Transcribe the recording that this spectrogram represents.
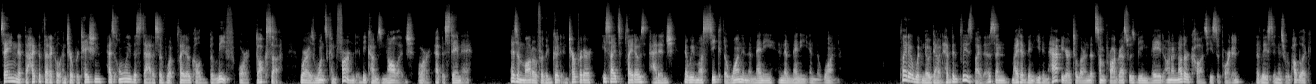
saying that the hypothetical interpretation has only the status of what Plato called belief or doxa, whereas once confirmed, it becomes knowledge or episteme. As a motto for the good interpreter, he cites Plato's adage that we must seek the one in the many and the many in the one. Plato would no doubt have been pleased by this and might have been even happier to learn that some progress was being made on another cause he supported, at least in his Republic,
